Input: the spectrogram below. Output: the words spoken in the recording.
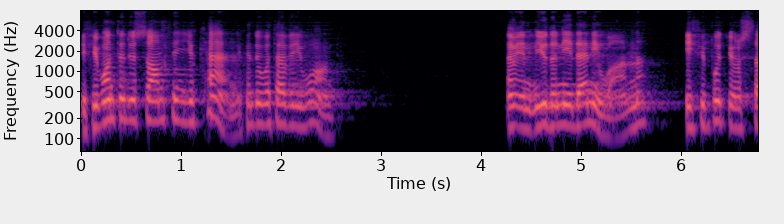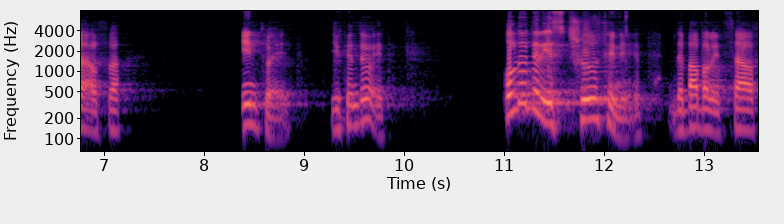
if you want to do something, you can. You can do whatever you want. I mean, you don't need anyone. If you put yourself uh, into it, you can do it. Although there is truth in it, the Bible itself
